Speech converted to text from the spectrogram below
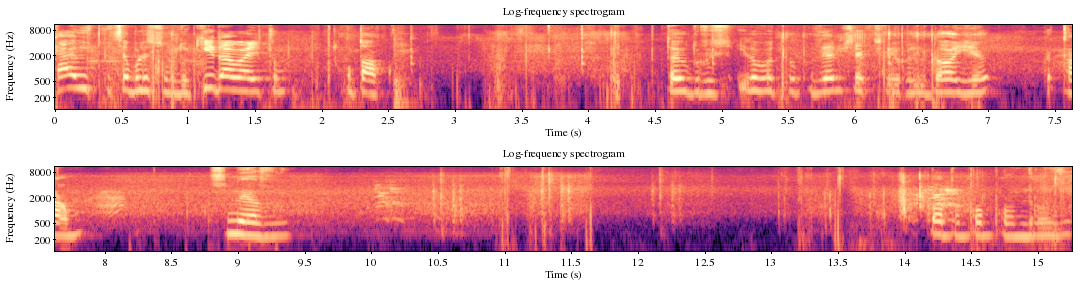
Хай це були сундуки, давайте. Отак. Так, друзі, давайте подивимося, як це виглядає там, знизу. Папа-папа, друзі.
